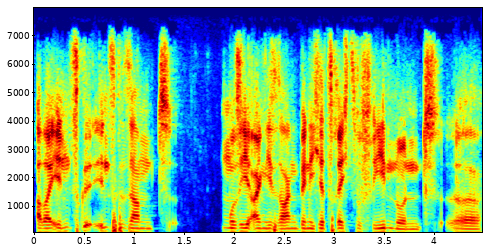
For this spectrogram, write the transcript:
aber ins, insgesamt muss ich eigentlich sagen, bin ich jetzt recht zufrieden und äh,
